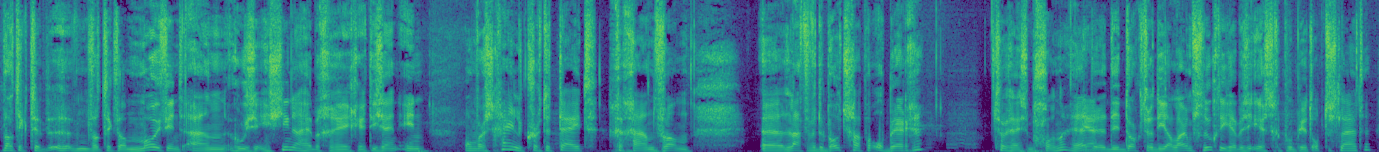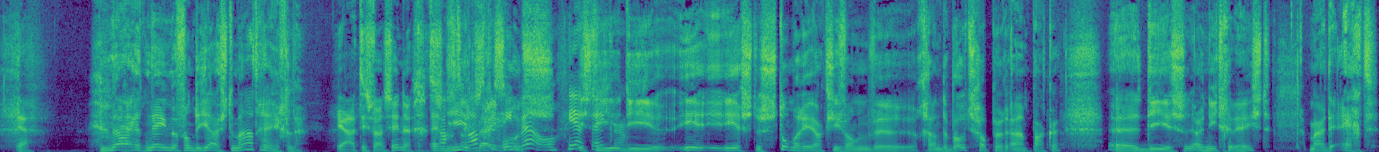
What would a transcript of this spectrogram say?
Wat, ik te, eh, wat ik wel mooi vind aan hoe ze in China hebben gereageerd, die zijn in onwaarschijnlijk korte tijd gegaan van eh, laten we de boodschappen opbergen. Zo zijn ze begonnen. Hè? Ja. De, die dokter die alarm sloeg, die hebben ze eerst geprobeerd op te sluiten. Ja. Naar het nemen van de juiste maatregelen. ja, het is waanzinnig. En hier bij ons wel. Ja, is die, die e- eerste stomme reactie van we gaan de boodschapper aanpakken, eh, die is er niet geweest. Maar de echt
